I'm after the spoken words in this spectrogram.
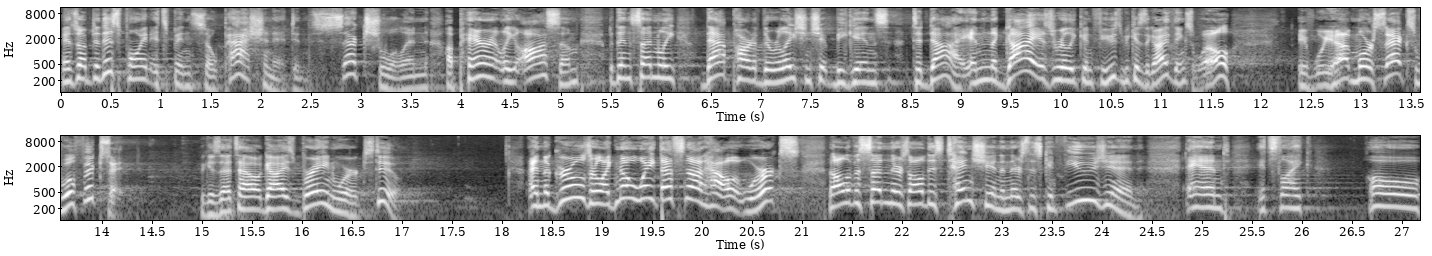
And so up to this point, it's been so passionate and sexual and apparently awesome, but then suddenly that part of the relationship begins to die. And the guy is really confused because the guy thinks, well, if we have more sex, we'll fix it. Because that's how a guy's brain works, too. And the girls are like, no, wait, that's not how it works. And all of a sudden, there's all this tension and there's this confusion. And it's like, oh,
